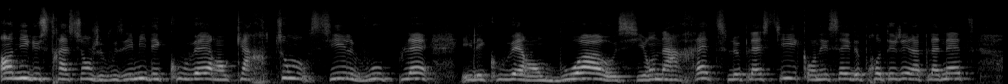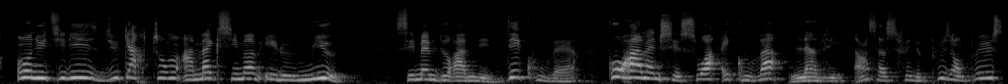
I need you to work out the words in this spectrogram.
En illustration, je vous ai mis des couverts en carton, s'il vous plaît, et les couverts en bois aussi. On arrête le plastique, on essaye de protéger la planète, on utilise du carton un maximum et le mieux, c'est même de ramener des couverts qu'on ramène chez soi et qu'on va laver. Hein. ça se fait de plus en plus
